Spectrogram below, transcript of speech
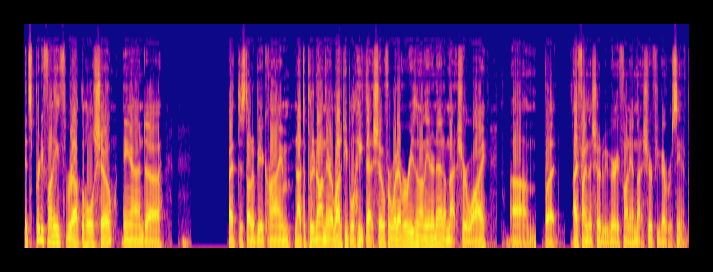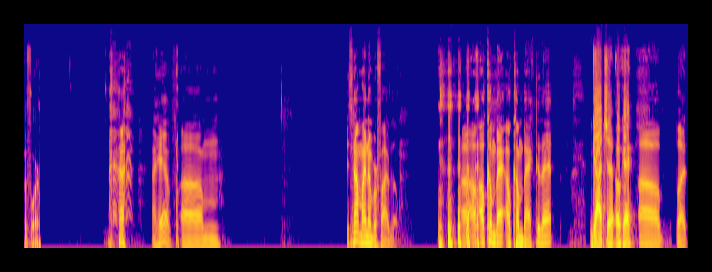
it's pretty funny throughout the whole show. And uh, I just thought it'd be a crime not to put it on there. A lot of people hate that show for whatever reason on the internet. I'm not sure why, um, but I find the show to be very funny. I'm not sure if you've ever seen it before. I have. Um, it's not my number five though. Uh, I'll, I'll come back. I'll come back to that. Gotcha. Okay. Uh, but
